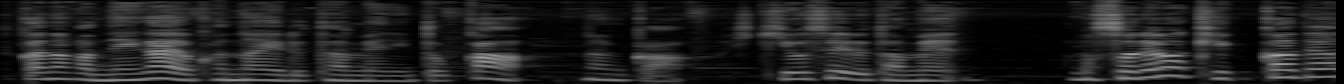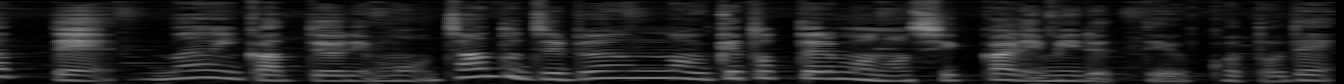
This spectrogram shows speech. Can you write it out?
だかなか願いを叶えるためにとかなんか引き寄せるため、まあ、それは結果であって何かっていうよりもちゃんと自分の受け取ってるものをしっかり見るっていうことで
